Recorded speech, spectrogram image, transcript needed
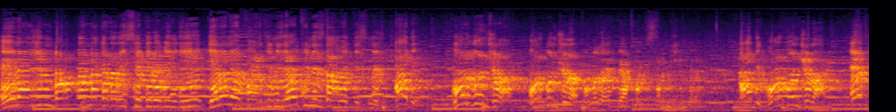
eğlencenin doruklarına kadar hissedilebildiği genel ev partimize hepiniz davetlisiniz. Hadi, vurguncular, yapmak istemişim. Hadi vurguncular. Ev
